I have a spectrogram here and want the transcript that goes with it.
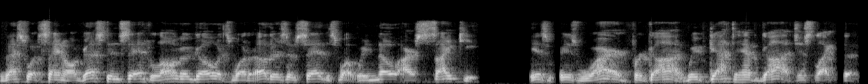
That's what St. Augustine said long ago. It's what others have said. It's what we know. Our psyche is, is wired for God. We've got to have God, just like the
